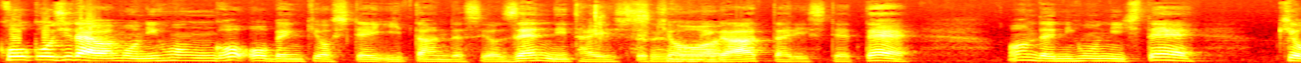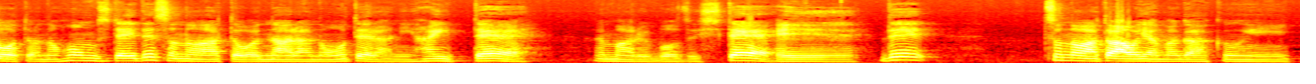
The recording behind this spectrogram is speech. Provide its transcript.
高校時代はもう日本語を勉強していたんですよ。禅に対して興味があったりしてて、ほんで日本に来て、京都のホームステイでその後奈良のお寺に入って、丸坊主して、でその後青山学院行っ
